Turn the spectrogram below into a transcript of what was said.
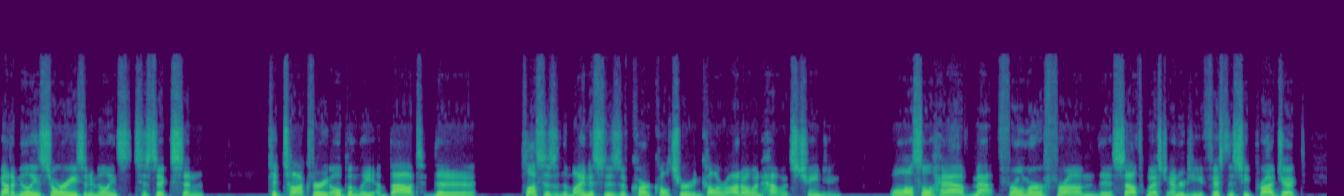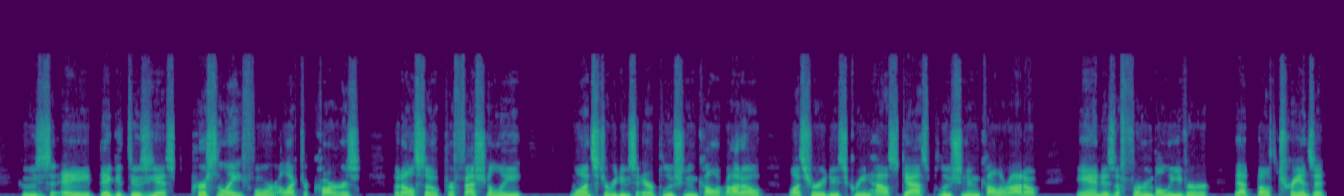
got a million stories and a million statistics and could talk very openly about the pluses and the minuses of car culture in Colorado and how it's changing. We'll also have Matt Frommer from the Southwest Energy Efficiency Project who's a big enthusiast personally for electric cars, but also professionally wants to reduce air pollution in Colorado, wants to reduce greenhouse gas pollution in Colorado, and is a firm believer that both transit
